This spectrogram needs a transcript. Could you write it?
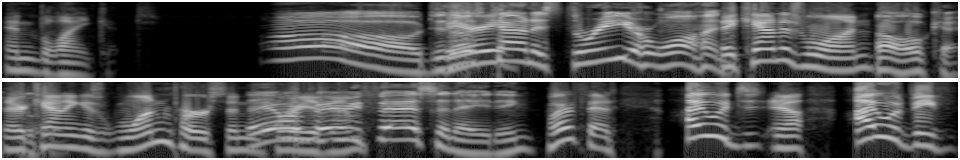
and Blanket. Oh, do Very- those count as three or one? They count as one. oh, okay. They're okay. counting as one person. They the are very fascinating. Very fast. I would, you know, I would be,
